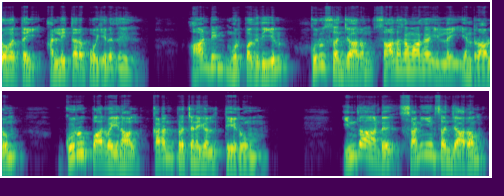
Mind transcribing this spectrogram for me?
யோகத்தை அள்ளித்தரப் போகிறது. ஆண்டின் முற்பகுதியில் குரு சஞ்சாரம் சாதகமாக இல்லை என்றாலும் குரு பார்வையினால் கடன் பிரச்சனைகள் தீரும். இந்த ஆண்டு சனியின் சஞ்சாரம்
